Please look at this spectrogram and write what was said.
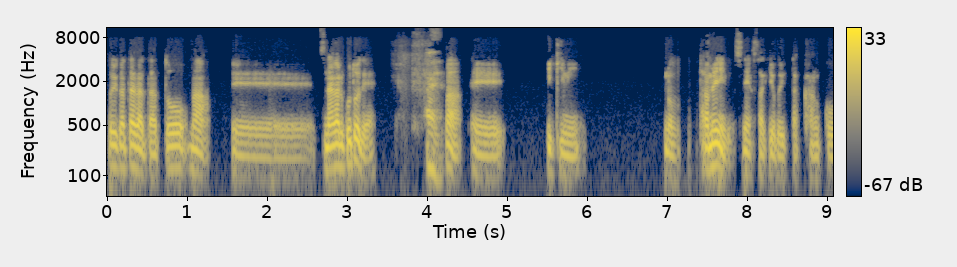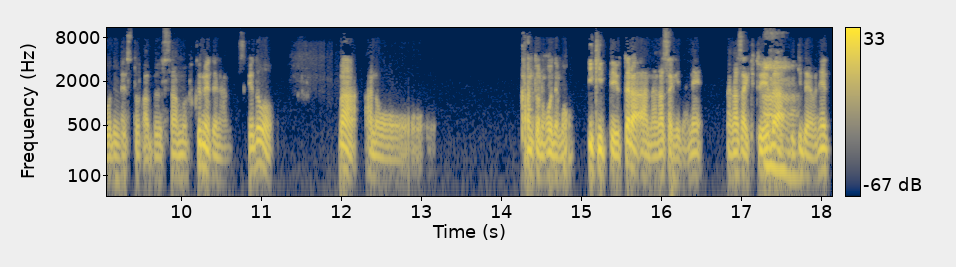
そういう方々と、まあ、えー、つながることで、はい。まあ、えー、一気に、のためにですね、先ほど言った観光ですとか物産も含めてなんですけど、まあ、あのー、関東の方でも、壱岐って言ったら、あ、長崎だね。長崎といえば壱岐だよねって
